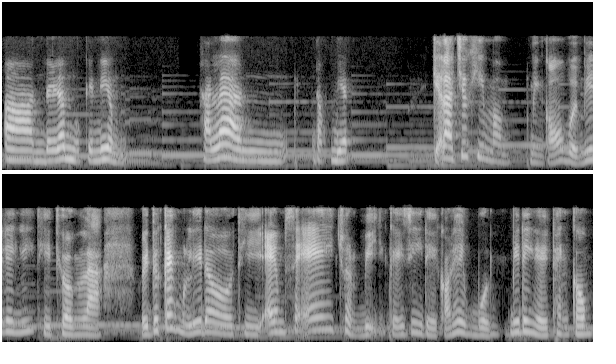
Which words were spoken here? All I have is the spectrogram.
À, đấy là một cái điểm khá là đặc biệt nghĩa là trước khi mà mình có một buổi meeting ý, thì thường là với tư cách một leader thì em sẽ chuẩn bị những cái gì để có thể buổi meeting đấy thành công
